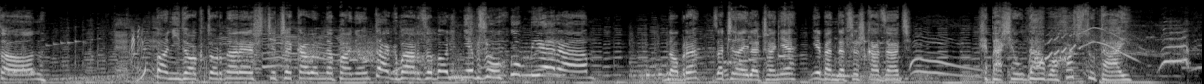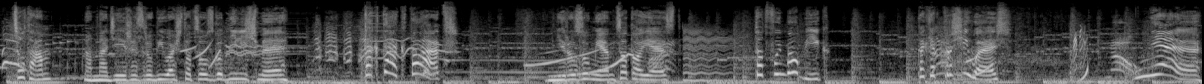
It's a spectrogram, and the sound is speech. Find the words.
to on. Pani doktor, nareszcie czekałem na panią. Tak bardzo boli mnie brzuch, umieram. Dobra, zaczynaj leczenie. Nie będę przeszkadzać. Chyba się udało, chodź tutaj. Co tam? Mam nadzieję, że zrobiłaś to, co uzgodniliśmy. Tak, tak, patrz. Nie rozumiem, co to jest? To twój Bobik. Tak jak prosiłeś. Nie!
